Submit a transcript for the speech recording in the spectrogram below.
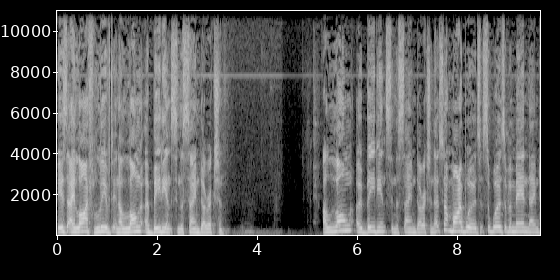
is a life lived in a long obedience in the same direction a long obedience in the same direction. That's not my words, it's the words of a man named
